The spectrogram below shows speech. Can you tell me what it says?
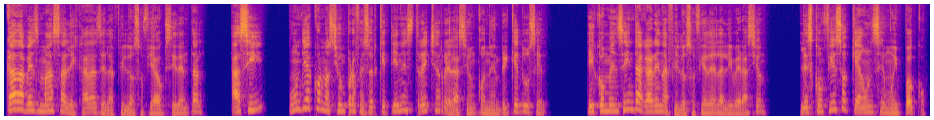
cada vez más alejadas de la filosofía occidental. Así, un día conocí a un profesor que tiene estrecha relación con Enrique Dussel y comencé a indagar en la filosofía de la liberación. Les confieso que aún sé muy poco,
